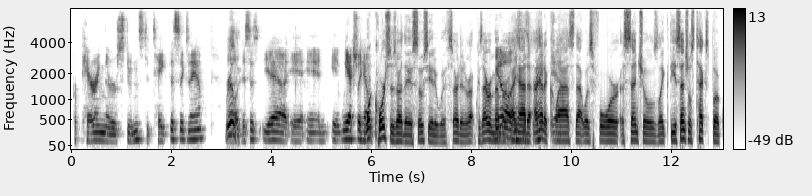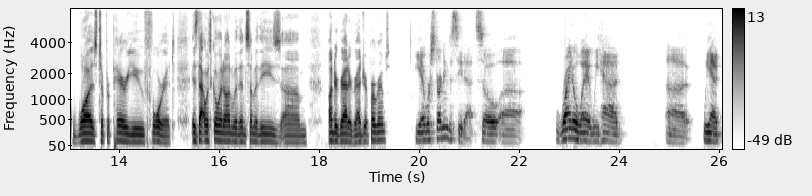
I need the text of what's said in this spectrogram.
preparing their students to take this exam. Really? Uh, this is yeah, and it, we actually have. What courses are they associated with? Sorry to interrupt, because I remember no, I had a, I had a class yeah. that was for essentials. Like the essentials textbook was to prepare you for it. Is that what's going on within some of these um, undergrad or graduate programs? Yeah, we're starting to see that. So uh, right away, we had uh, we had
